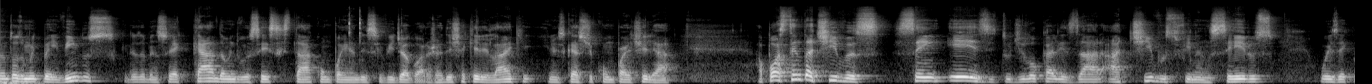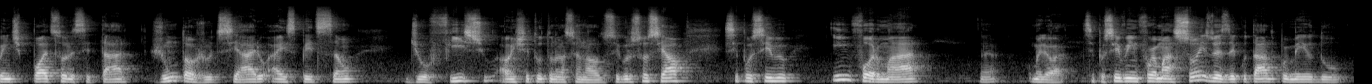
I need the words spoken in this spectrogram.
Sejam todos muito bem-vindos. Que Deus abençoe a cada um de vocês que está acompanhando esse vídeo agora. Já deixa aquele like e não esquece de compartilhar. Após tentativas sem êxito de localizar ativos financeiros, o exequente pode solicitar, junto ao Judiciário, a expedição de ofício ao Instituto Nacional do Seguro Social, se possível, informar, né, ou melhor, se possível, informações do executado por meio do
